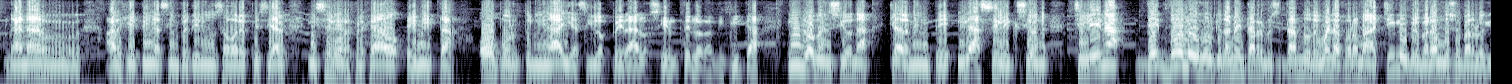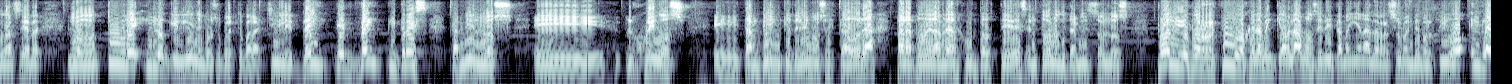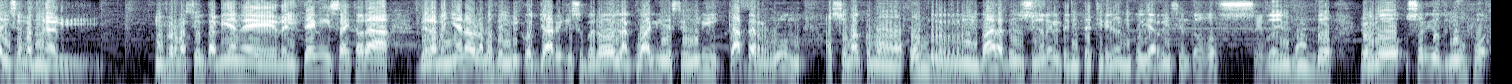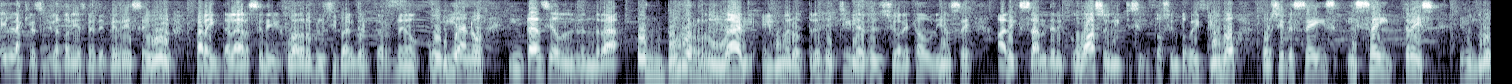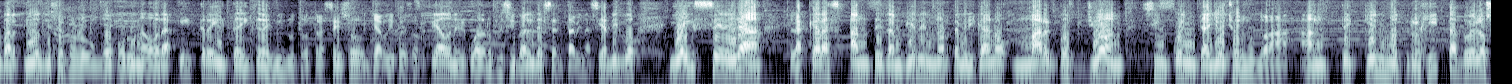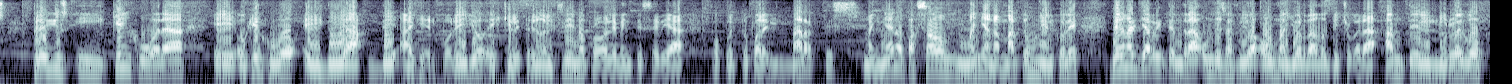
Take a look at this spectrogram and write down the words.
ganar. Argentina siempre tiene un sabor especial y se ve reflejado en esta oportunidad y así lo espera, lo siente, lo ratifica y lo menciona claramente la selección chilena de voleibol que también está representando de buena forma a Chile y preparándose para lo que va a ser lo de octubre y lo que viene por supuesto para Chile 2023 también los, eh, los juegos eh, también que tenemos a esta hora para poder hablar junto a ustedes en todo lo que también son los polideportivos que también que hablamos en esta mañana de resumen deportivo en la edición matinal. Información también eh, del tenis a esta hora de la mañana. Hablamos del Nico Jarry que superó la quali de Seúl y Caperrun asoma como un rival. Atención, el tenista chileno Nico Jarry, 112 del mundo, logró sólido triunfo en las clasificatorias de TP de Seúl para instalarse en el cuadro principal del torneo coreano, instancia donde tendrá un duro rival. El número 3 de Chile venció al estadounidense Alexander Kovacevic 221 por 7-6 y 6-3 en un duro partido que se prolongó por una hora y 33 minutos. Tras eso, Jarry fue sorteado en el cuadro principal del certamen asiático y ahí se verá las caras ante también el norteamericano Marcos John, 58 del mundo, ah, ante quien nos registra duelos previos y quién jugará eh, o quién jugó el día de ayer. Por ello es que el estreno del chileno probablemente se vea pospuesto para el martes, mañana o pasado mañana, martes o miércoles. De ganar Jarry tendrá un desafío aún mayor dado que chocará ante el noruego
